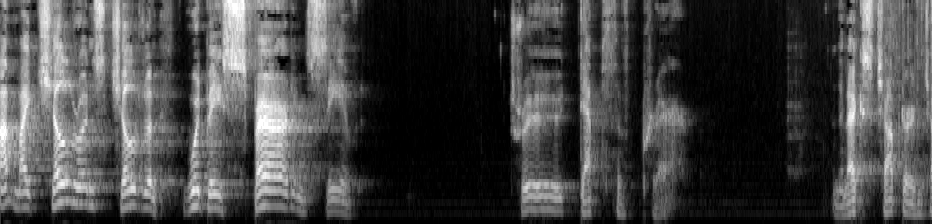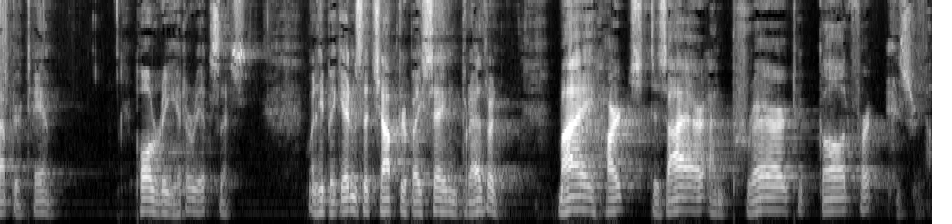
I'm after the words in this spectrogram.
and my children's children would be spared and saved. True depth of prayer. In the next chapter, in chapter 10, Paul reiterates this when he begins the chapter by saying, Brethren, my heart's desire and prayer to God for Israel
